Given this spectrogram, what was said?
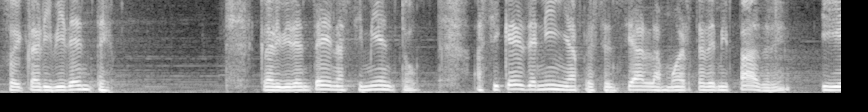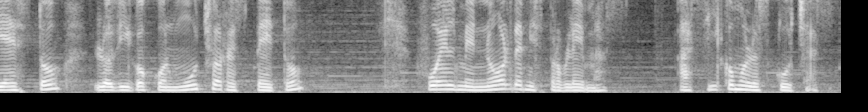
soy clarividente. Clarividente de nacimiento. Así que desde niña presenciar la muerte de mi padre, y esto lo digo con mucho respeto, fue el menor de mis problemas, así como lo escuchas.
